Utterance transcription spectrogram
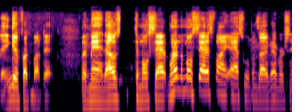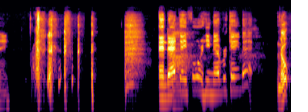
They didn't give a fuck about that. But man, that was the most sad one of the most satisfying ass whoopings I've ever seen. And that ah. day forward, he never came back. Nope.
